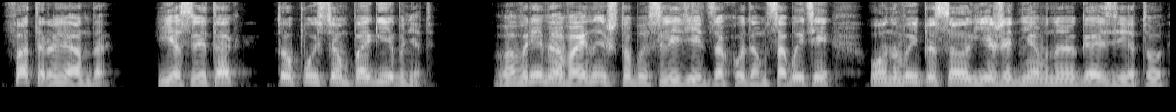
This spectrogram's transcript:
Фатерлянда? Если так, то пусть он погибнет, во время войны, чтобы следить за ходом событий, он выписал ежедневную газету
